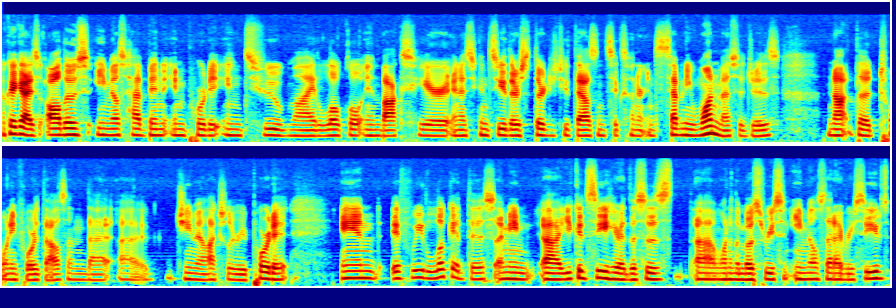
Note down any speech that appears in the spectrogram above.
Okay guys, all those emails have been imported into my local inbox here. And as you can see, there's 32,671 messages, not the 24,000 that uh, Gmail actually reported. And if we look at this, I mean, uh, you could see here, this is uh, one of the most recent emails that I've received.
